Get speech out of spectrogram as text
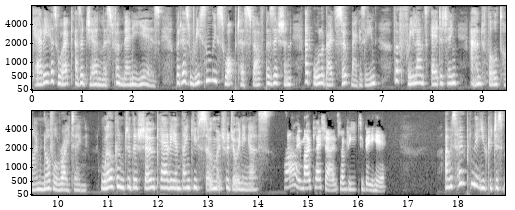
Kerry has worked as a journalist for many years, but has recently swapped her staff position at All About Soap magazine for freelance editing and full time novel writing. Welcome to the show, Kerry, and thank you so much for joining us. Hi, my pleasure. It's lovely to be here. I was hoping that you could just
